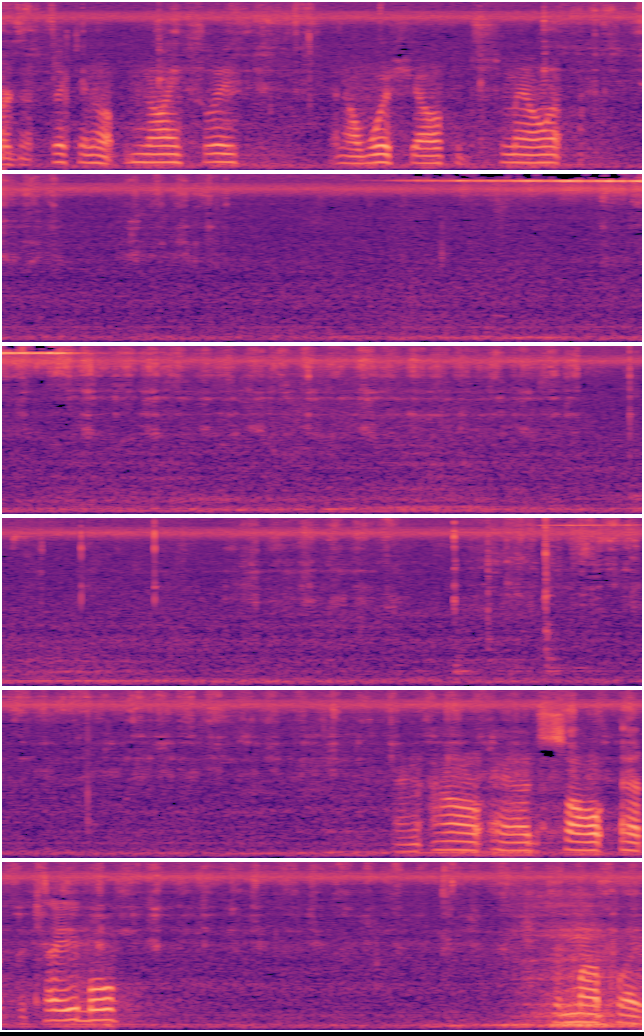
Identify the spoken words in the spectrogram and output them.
Starting to thicken up nicely and I wish y'all could smell it. And I'll add salt at the table to my plate.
